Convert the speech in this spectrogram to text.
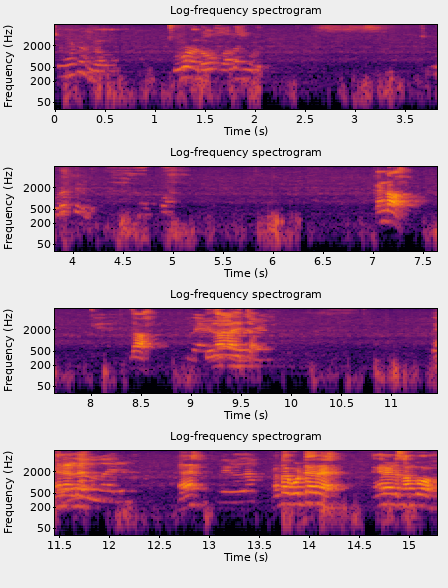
ചൂടുണ്ടോ? ചൂടുണ്ടോ? നല്ല ചൂട്. ചൂടൊക്കെ ഉണ്ട്. അപ്പൊ കണ്ടോ? ഇതാ ഇതാണ് ഐറ്റം എങ്ങനെയുണ്ട്? ഏ? കണ്ടോ കൂട്ടുകാരെ? എങ്ങനെയുണ്ട് സംഭവം?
